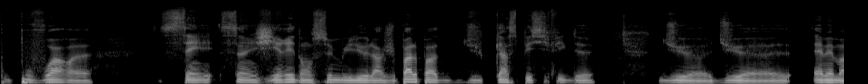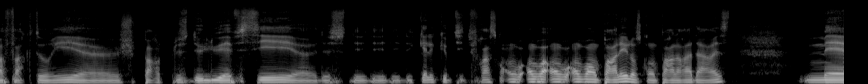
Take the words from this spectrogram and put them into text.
pour pouvoir s'ingérer dans ce milieu-là. Je ne parle pas du cas spécifique de, du, du MMA Factory, je parle plus de l'UFC, de, de, quelques petites phrases. On, va, on, va en parler lorsqu'on parlera d'Arrest. Mais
